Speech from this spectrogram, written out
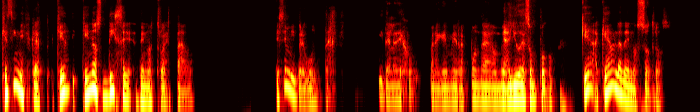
¿Qué significa? Qué, ¿Qué nos dice de nuestro Estado? Esa es mi pregunta y te la dejo para que me responda o me ayudes un poco. ¿Qué, ¿A qué habla de nosotros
